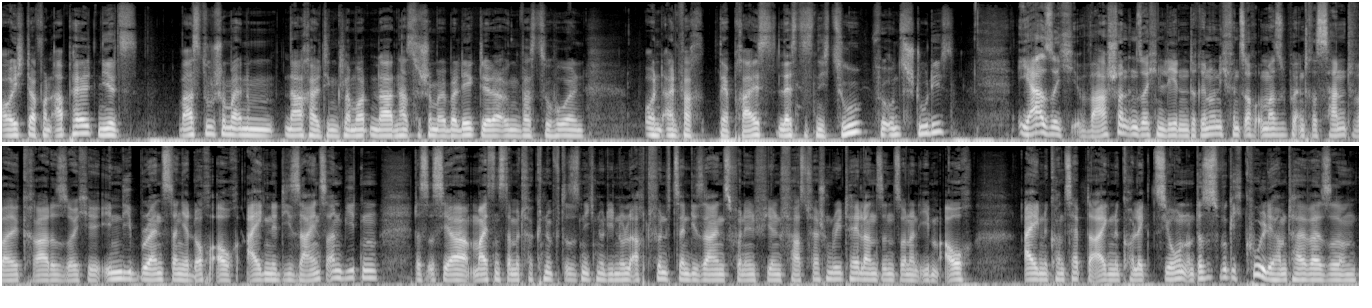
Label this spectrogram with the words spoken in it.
euch davon abhält? Nils, warst du schon mal in einem nachhaltigen Klamottenladen? Hast du schon mal überlegt, dir da irgendwas zu holen? Und einfach der Preis lässt es nicht zu für uns Studis? Ja, also ich war schon in solchen Läden drin und ich finde es auch immer super interessant, weil gerade solche Indie-Brands dann ja doch auch eigene Designs anbieten. Das ist ja meistens damit verknüpft, dass es nicht nur die 0815-Designs von den vielen Fast-Fashion-Retailern sind, sondern eben auch eigene Konzepte, eigene Kollektionen. Und das ist wirklich cool. Die haben teilweise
